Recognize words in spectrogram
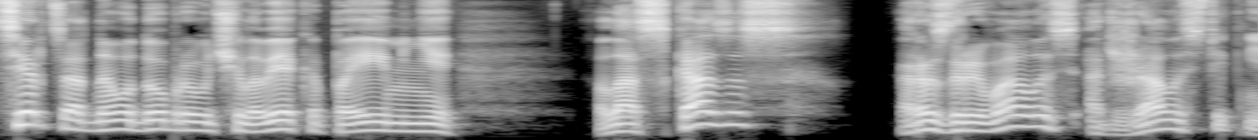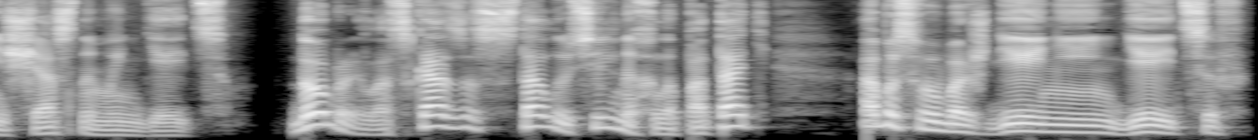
Сердце одного доброго человека по имени Лас-Казас разрывалось от жалости к несчастным индейцам. Добрый Лас-Казас стал усильно хлопотать об освобождении индейцев.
